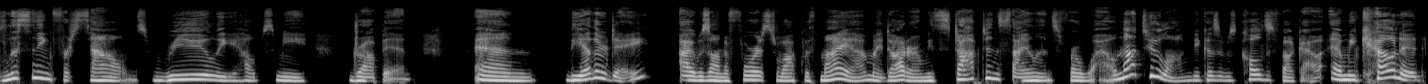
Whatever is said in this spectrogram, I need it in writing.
listening for sounds really helps me drop in. And the other day, I was on a forest walk with Maya, my daughter, and we stopped in silence for a while, not too long because it was cold as fuck out. And we counted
